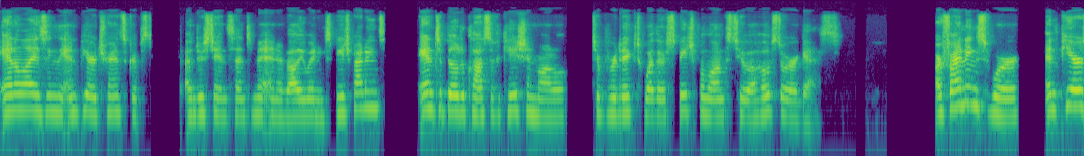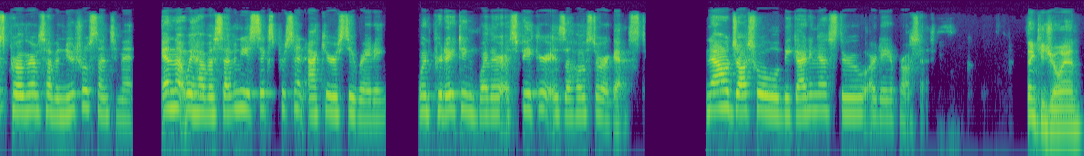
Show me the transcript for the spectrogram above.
analyzing the NPR transcripts to understand sentiment and evaluating speech patterns, and to build a classification model to predict whether speech belongs to a host or a guest. Our findings were NPR's programs have a neutral sentiment and that we have a 76% accuracy rating when predicting whether a speaker is a host or a guest. Now, Joshua will be guiding us through our data process. Thank you, Joanne.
